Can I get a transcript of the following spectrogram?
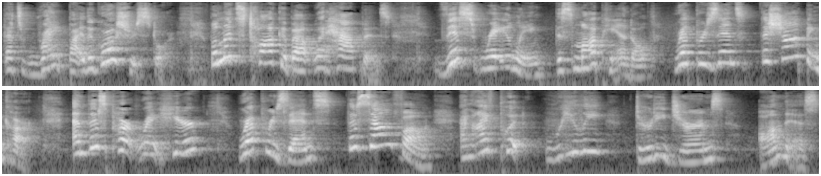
that's right by the grocery store. But let's talk about what happens. This railing, this mop handle, represents the shopping cart. And this part right here represents the cell phone. And I've put really dirty germs on this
